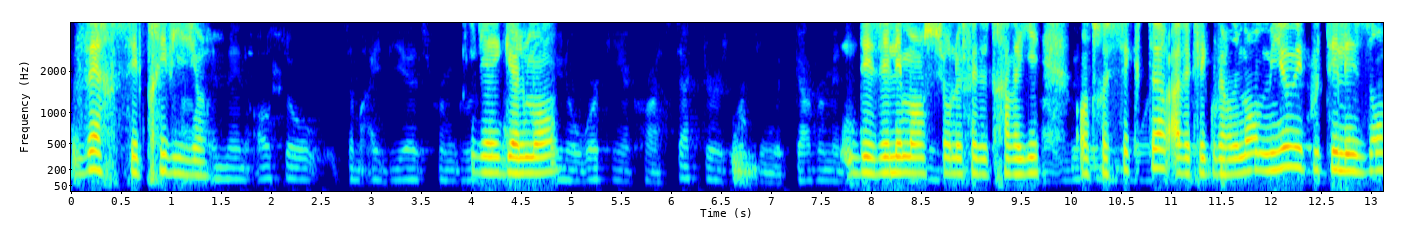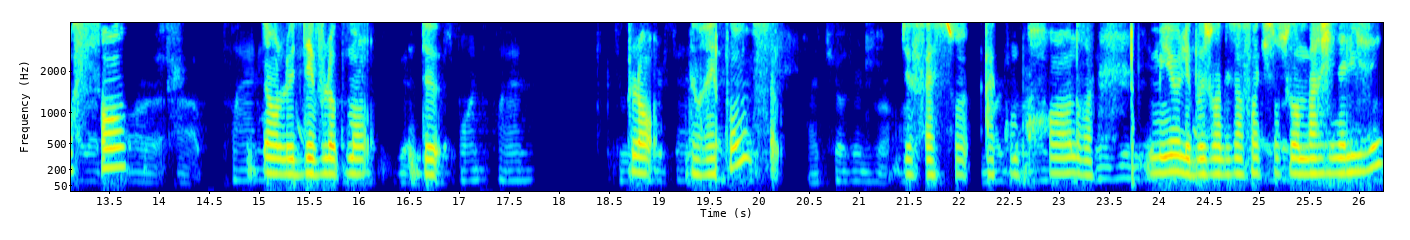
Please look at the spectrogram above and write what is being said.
vers ces prévisions. Il y a également des éléments sur le fait de travailler entre secteurs avec les gouvernements, mieux écouter les enfants dans le développement de plans de réponse de façon à comprendre mieux les besoins des enfants qui sont souvent marginalisés.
